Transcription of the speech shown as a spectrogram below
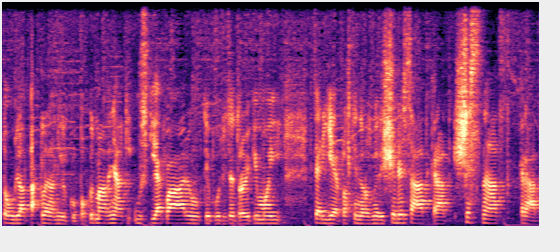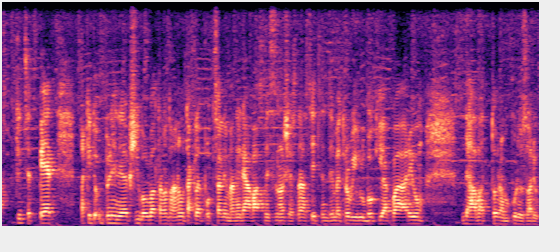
to udělat takhle na dílku. Pokud máte nějaký úzký akvárium typu 33 mojí, který je vlastně na rozměry 60 x 16 x 35, tak je to úplně nejlepší volba to natáhnout takhle pod celým a nedává smysl na 16 cm hluboký akvárium dávat to rampu dozadu.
